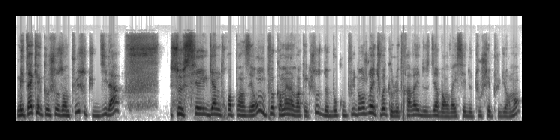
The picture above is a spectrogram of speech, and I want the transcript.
Mais tu as quelque chose en plus où tu te dis là ce Cyril Gann 3.0, on peut quand même avoir quelque chose de beaucoup plus dangereux. Et tu vois que le travail de se dire, bah, on va essayer de toucher plus durement,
